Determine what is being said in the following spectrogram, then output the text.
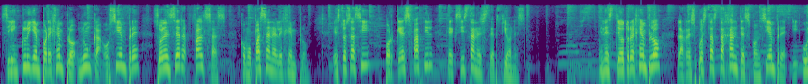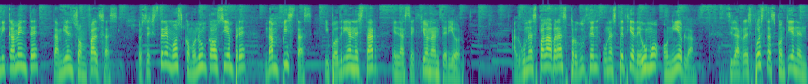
si incluyen, por ejemplo, nunca o siempre, suelen ser falsas, como pasa en el ejemplo. Esto es así porque es fácil que existan excepciones. En este otro ejemplo, las respuestas tajantes con siempre y únicamente también son falsas. Los extremos, como nunca o siempre, dan pistas y podrían estar en la sección anterior. Algunas palabras producen una especie de humo o niebla. Si las respuestas contienen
